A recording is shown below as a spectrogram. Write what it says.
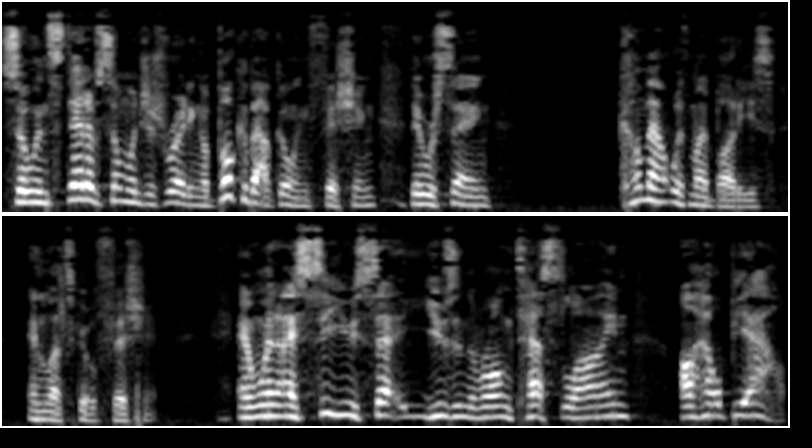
So instead of someone just writing a book about going fishing, they were saying, come out with my buddies and let's go fishing. And when I see you set, using the wrong test line, I'll help you out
